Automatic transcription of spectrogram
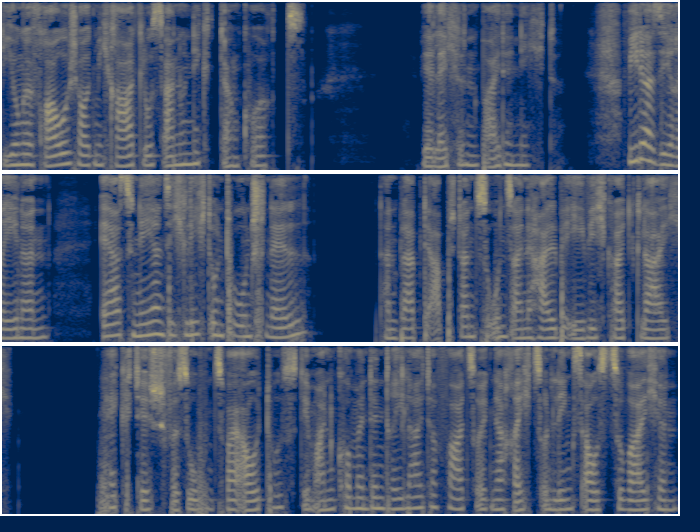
Die junge Frau schaut mich ratlos an und nickt dann kurz. Wir lächeln beide nicht. Wieder Sirenen. Erst nähern sich Licht und Ton schnell, dann bleibt der Abstand zu uns eine halbe Ewigkeit gleich. Hektisch versuchen zwei Autos, dem ankommenden Drehleiterfahrzeug nach rechts und links auszuweichen.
